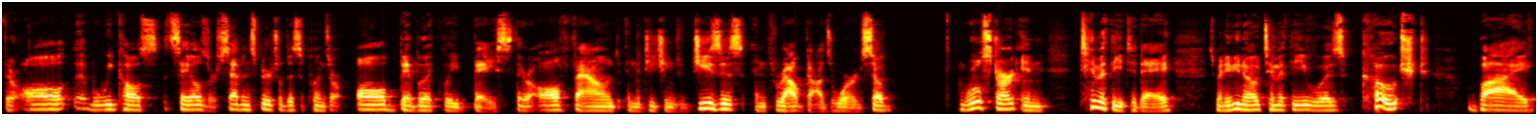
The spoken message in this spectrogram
They're all what we call sails or seven spiritual disciplines are all biblically based. They're all found in the teachings of Jesus and throughout God's word. So we'll start in Timothy today. As many of you know, Timothy was coached by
